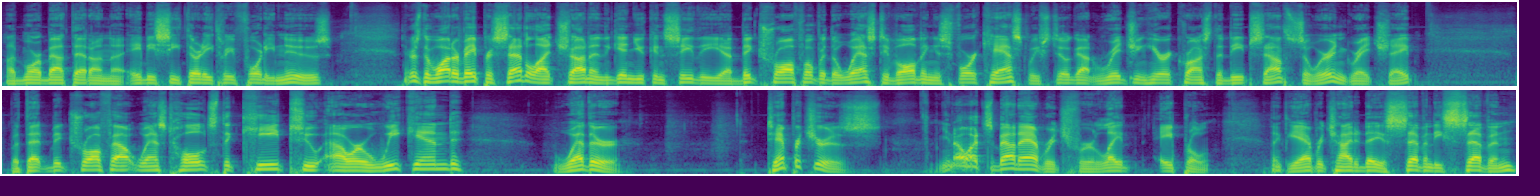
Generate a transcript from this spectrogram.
we'll have more about that on uh, ABC 3340 News. There's the water vapor satellite shot, and again, you can see the uh, big trough over the west evolving as forecast. We've still got ridging here across the deep south, so we're in great shape. But that big trough out west holds the key to our weekend weather. Temperatures, you know, it's about average for late April. I think the average high today is 77,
